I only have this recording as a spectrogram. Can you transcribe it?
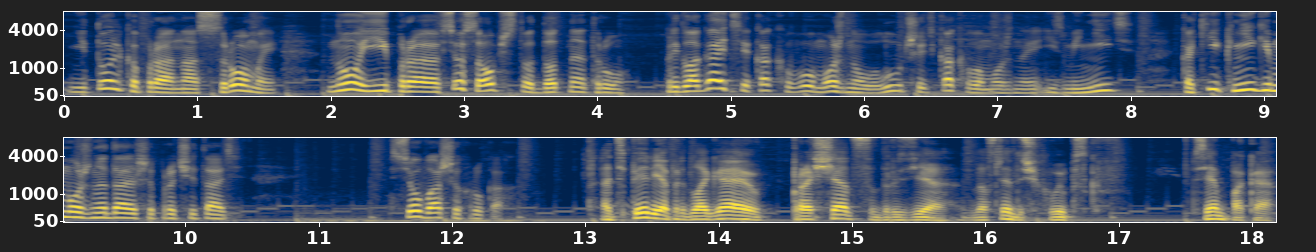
не только про нас с Ромой, но и про все сообщество .NET.ru. Предлагайте, как его можно улучшить, как его можно изменить, какие книги можно дальше прочитать. Все в ваших руках. А теперь я предлагаю прощаться, друзья, до следующих выпусков. Всем пока.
